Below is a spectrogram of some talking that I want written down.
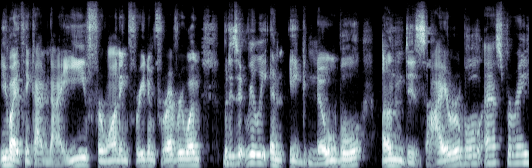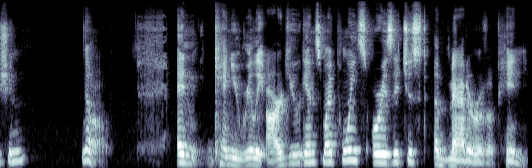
You might think I'm naive for wanting freedom for everyone, but is it really an ignoble, undesirable aspiration? No. And can you really argue against my points, or is it just a matter of opinion?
